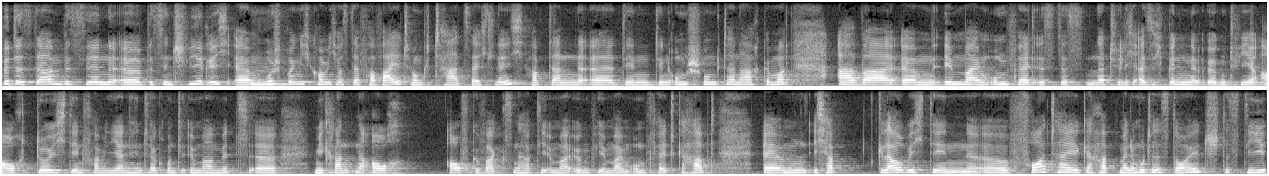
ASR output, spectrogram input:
wird es da ein bisschen, äh, bisschen schwierig. Ähm, mhm. Ursprünglich komme ich aus der Verwaltung tatsächlich, habe dann äh, den, den Umschwung danach gemacht. Aber ähm, in meinem Umfeld ist es natürlich natürlich, also ich bin irgendwie auch durch den familiären Hintergrund immer mit äh, Migranten auch aufgewachsen, habe die immer irgendwie in meinem Umfeld gehabt. Ähm, ich habe glaube ich, den äh, Vorteil gehabt, meine Mutter ist deutsch, dass die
